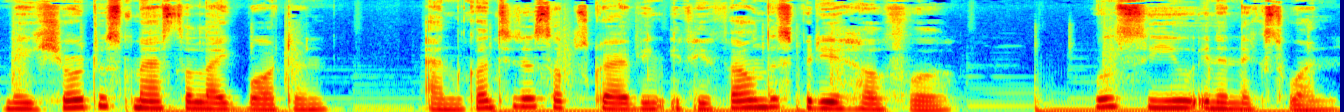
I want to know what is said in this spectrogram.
Make sure to smash the like button and consider subscribing if you found this video helpful. We'll see you in the next one.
